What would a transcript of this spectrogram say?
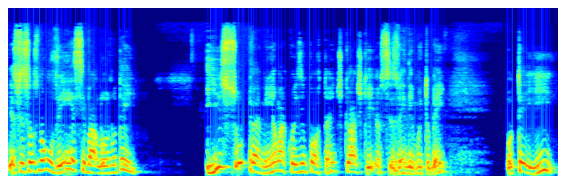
E as pessoas não veem esse valor no TI. Isso, para mim, é uma coisa importante que eu acho que vocês vendem muito bem. O TI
